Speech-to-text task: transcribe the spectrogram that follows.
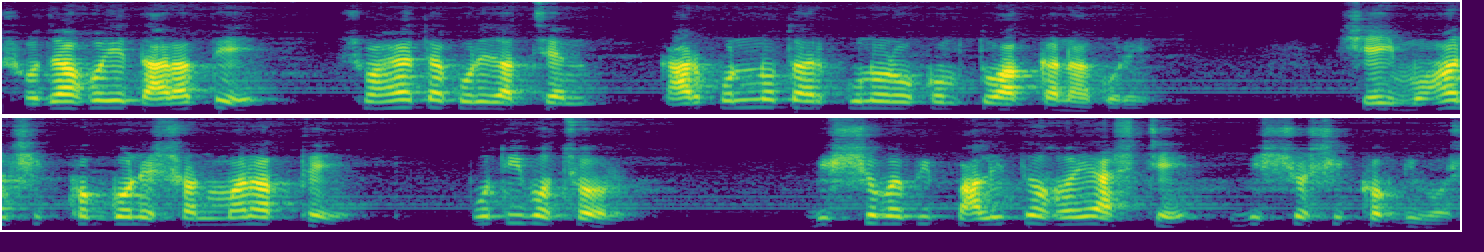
সোজা হয়ে দাঁড়াতে সহায়তা করে যাচ্ছেন কার্পণ্যতার কোনো রকম তোয়াক্কা না করে। সেই মহান শিক্ষকগণের সম্মানার্থে প্রতি বছর বিশ্বব্যাপী পালিত হয়ে আসছে বিশ্ব শিক্ষক দিবস।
